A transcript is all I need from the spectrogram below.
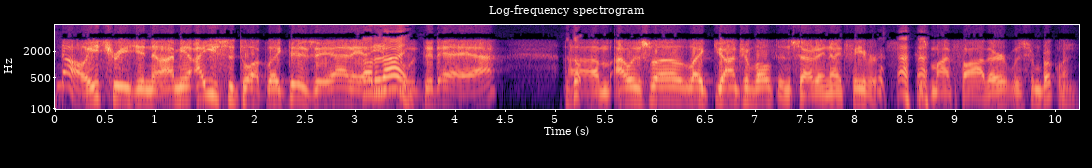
No, each region. I mean, I used to talk like this. Yeah, so did I. Today, huh? Um, I was uh, like John Travolta in Saturday Night Fever because my father was from Brooklyn.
